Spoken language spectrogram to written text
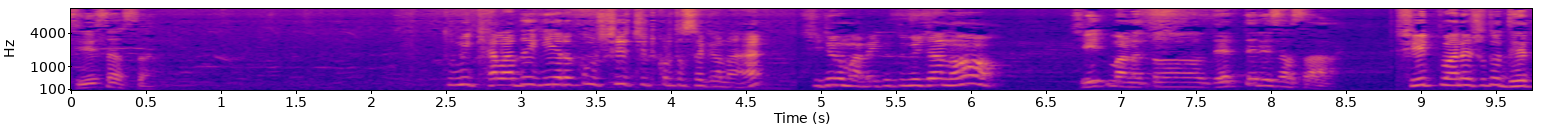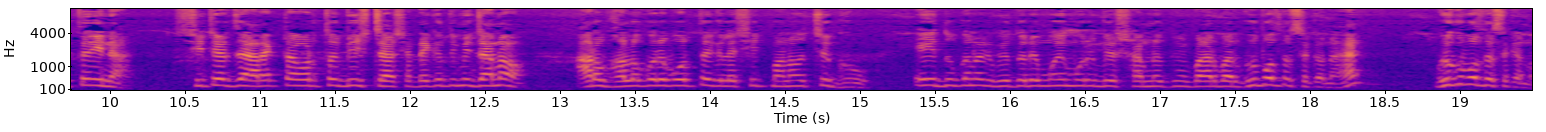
জি চাচা। তুমি খেলা দেখি এরকম শীত চিট করতেছে কেন হ্যাঁ? শীতের মানে কি তুমি জানো? শীত মানে তো দেখতেরি চাচা। শীত মানে শুধু ধেরতেই না শীতের যে আরেকটা অর্থ বিষটা সেটাকে তুমি জানো? আরও ভালো করে বলতে গেলে শীত মানে হচ্ছে ঘু। এই দোকানের ভিতরে মই মুরব্বীর সামনে তুমি বারবার ঘু বলতেছে কেন হ্যাঁ? ঘু ঘু বলতেছে কেন?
